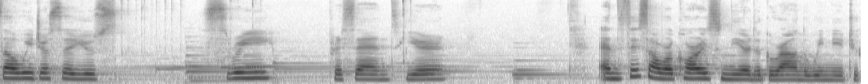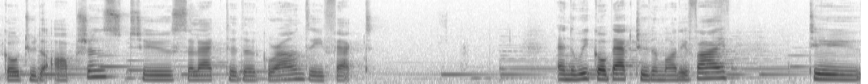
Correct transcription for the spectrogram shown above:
So we just uh, use 3% here. And since our car is near the ground, we need to go to the options to select the ground effect. And we go back to the modify to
